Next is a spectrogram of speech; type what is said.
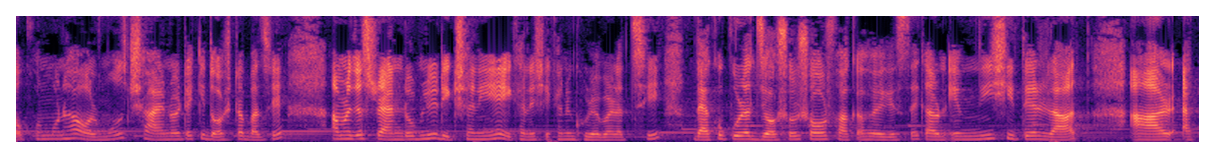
তখন মনে হয় অলমোস্ট সাড়ে নয়টা কি দশটা বাজে। আমরা জাস্ট র্যান্ডমলি রিক্সা নিয়ে এখানে সেখানে ঘুরে বেড়াচ্ছি। দেখো পুরো যশোর শহর ফাঁকা হয়ে গেছে, কারণ এমনি শীতের রাত আর এত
